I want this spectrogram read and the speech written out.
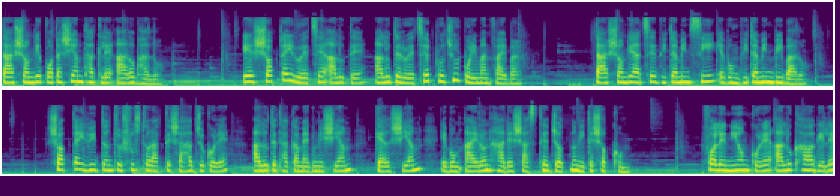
তার সঙ্গে পটাশিয়াম থাকলে আরও ভালো। এর সবটাই রয়েছে আলুতে। আলুতে রয়েছে প্রচুর পরিমাণ ফাইবার। তার সঙ্গে আছে ভিটামিন সি এবং ভিটামিন বি বারো। সবটাই হৃদযন্ত্র সুস্থ রাখতে সাহায্য করে আলুতে থাকা ম্যাগনেশিয়াম, ক্যালসিয়াম এবং আয়রন হাড়ের স্বাস্থ্যের যত্ন নিতে সক্ষম। ফলে নিয়ম করে আলু খাওয়া গেলে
